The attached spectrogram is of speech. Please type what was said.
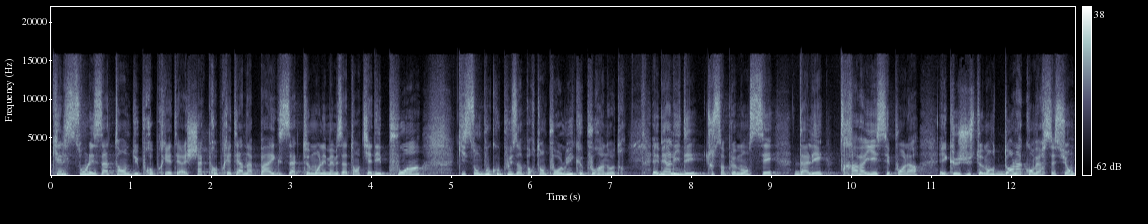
quelles sont les attentes du propriétaire. Et chaque propriétaire n'a pas exactement les mêmes attentes. Il y a des points qui sont beaucoup plus importants pour lui que pour un autre. Eh bien, l'idée, tout simplement, c'est d'aller travailler ces points-là et que justement, dans la conversation,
